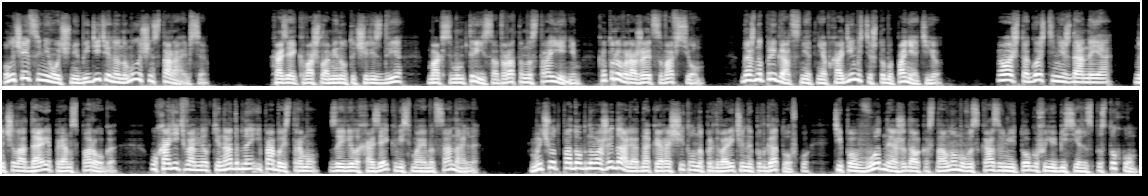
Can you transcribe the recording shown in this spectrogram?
Получается не очень убедительно, но мы очень стараемся. Хозяйка вошла минуты через две, максимум три, с отвратным настроением, которое выражается во всем. Даже напрягаться нет необходимости, чтобы понять ее. «Вот что, гости нежданные», — начала Дарья прямо с порога. «Уходить вам, мелки, надобно и по-быстрому», — заявила хозяйка весьма эмоционально. Мы чего-то подобного ожидали, однако я рассчитывал на предварительную подготовку, типа вводный ожидал к основному высказыванию итогов ее беседы с пастухом.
